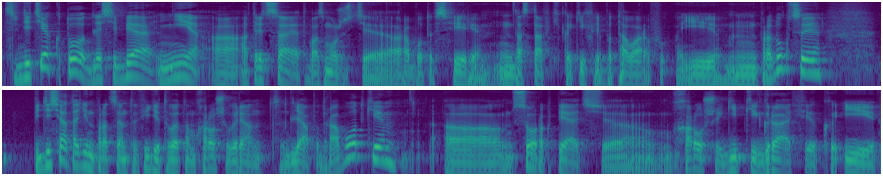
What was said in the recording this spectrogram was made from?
Среди тех, кто для себя не а, отрицает возможности работы в сфере доставки каких-либо товаров и продукции, 51% видит в этом хороший вариант для подработки, 45% э, хороший гибкий график и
